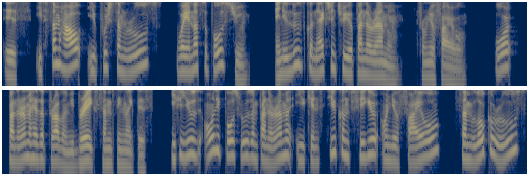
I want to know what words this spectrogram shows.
is if somehow you push some rules where you're not supposed to, and you lose connection to your panorama from your firewall. Or panorama has a problem, it breaks, something like this. If you use only post rules on panorama, you can still configure on your firewall some local rules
